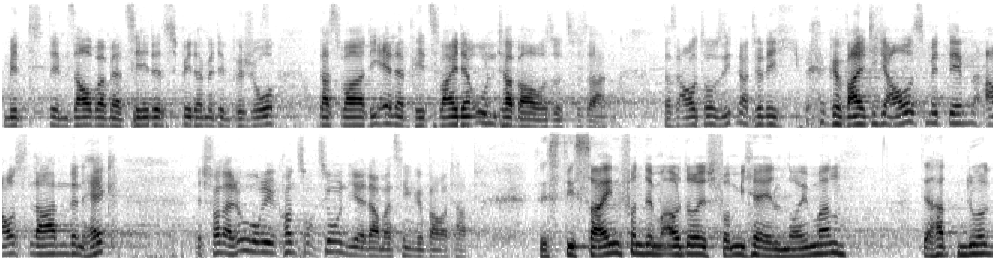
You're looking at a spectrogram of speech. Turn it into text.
mit dem Sauber Mercedes, später mit dem Peugeot. Das war die LMP2, der Unterbau sozusagen. Das Auto sieht natürlich gewaltig aus mit dem ausladenden Heck. Das ist schon eine urige Konstruktion, die ihr damals hingebaut habt. Das Design von dem Auto ist von Michael Neumann. Der hat nur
